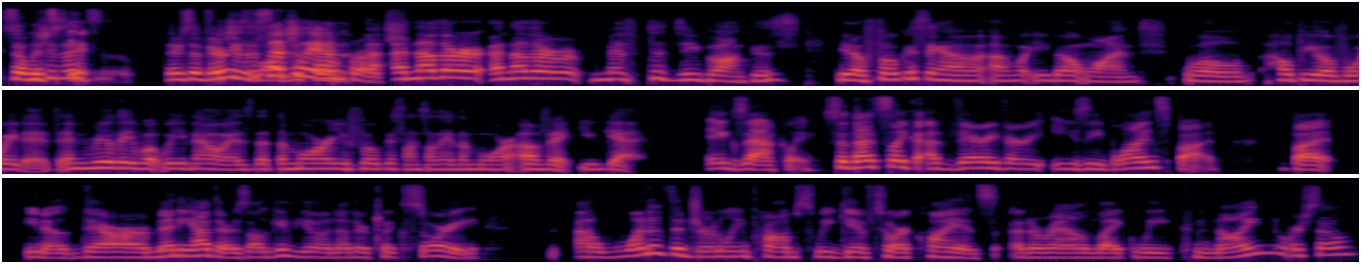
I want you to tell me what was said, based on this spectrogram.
So it's, it's there's a very essentially an, another another myth to debunk is you know focusing on, on what you don't want will help you avoid it. And really what we know is that the more you focus on something the more of it you get. Exactly. So that's like a very very easy blind spot. But you know, there are many others. I'll give you another quick story. Uh, one of the journaling prompts we give to our clients at around like week nine or so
